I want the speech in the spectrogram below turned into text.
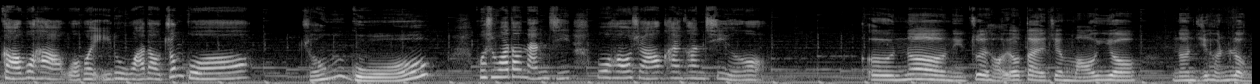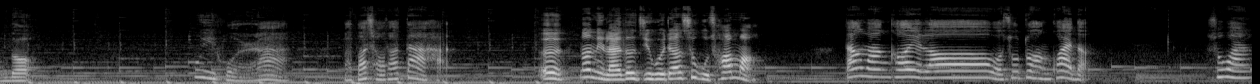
搞不好我会一路挖到中国，中国，或是挖到南极。我好想要看看企鹅。呃，那你最好要带一件毛衣哦，南极很冷的。不一会儿啊，爸爸朝他大喊：“哎，那你来得及回家吃午餐吗？”当然可以喽，我速度很快的。说完，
